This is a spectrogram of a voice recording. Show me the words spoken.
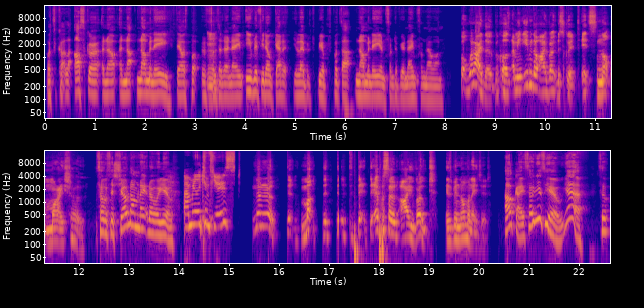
what's it called like Oscar a, no, a no- nominee they always put in Mm. front of their name even if you don't get it you'll able to be able to put that nominee in front of your name from now on. But will I though? Because I mean, even though I wrote the script, it's not my show. So was the show nominated or were you? I'm really confused. No, no, no. The, my, the, the, the, the episode I wrote has been nominated. Okay, so it is you. Yeah. So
